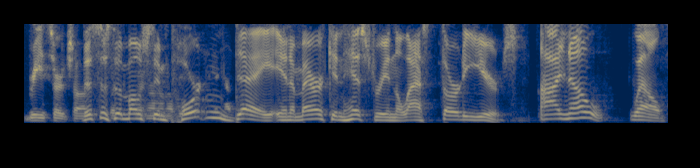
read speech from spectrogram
research on this. Is the most important day in American history in the last thirty years. I know. Well,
